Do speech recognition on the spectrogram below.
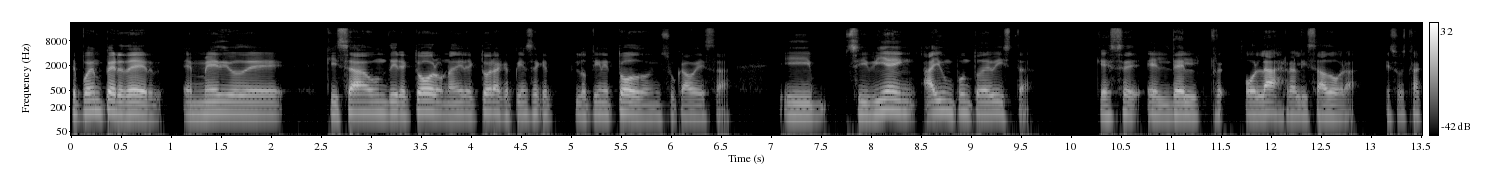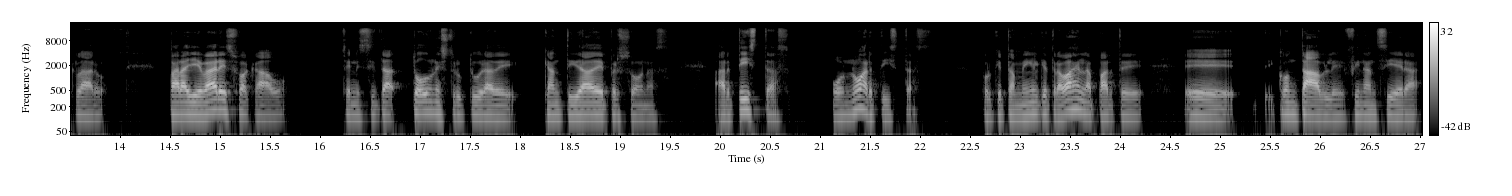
se pueden perder en medio de quizá un director o una directora que piense que lo tiene todo en su cabeza. Y si bien hay un punto de vista, que es el del o la realizadora, eso está claro, para llevar eso a cabo se necesita toda una estructura de cantidad de personas, artistas o no artistas, porque también el que trabaja en la parte eh, contable, financiera,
